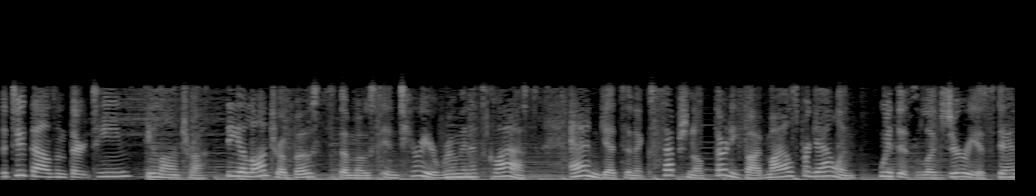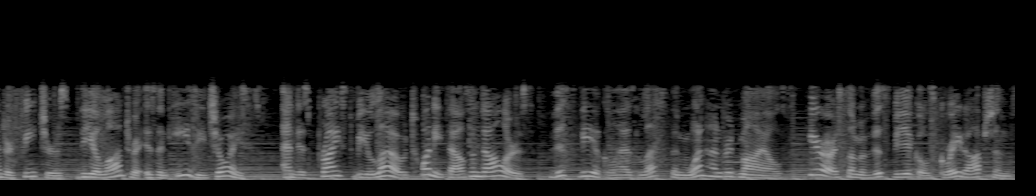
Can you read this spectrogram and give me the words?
The 2013 Elantra. The Elantra boasts the most interior room in its class and gets an exceptional 35 miles per gallon. With its luxurious standard features, the Elantra is an easy choice and is priced below $20,000. This vehicle has less than 100 miles. Here are some of this vehicle's great options.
